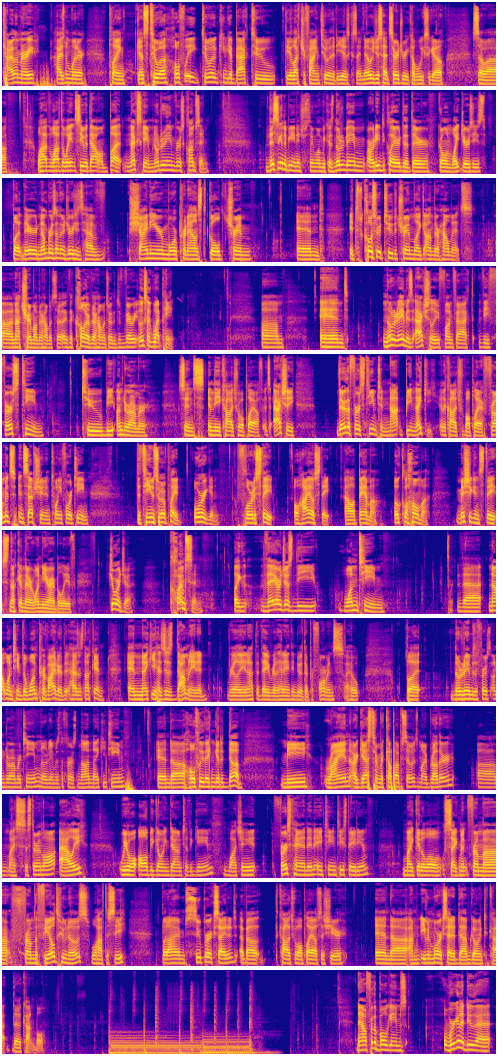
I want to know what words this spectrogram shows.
Kyler Murray, Heisman winner, playing against Tua. Hopefully, Tua can get back to the electrifying Tua that he is because I know he just had surgery a couple weeks ago. So uh, we'll have we'll have to wait and see with that one. But next game, Notre Dame versus Clemson. This is going to be an interesting one because Notre Dame already declared that they're going white jerseys, but their numbers on their jerseys have shinier, more pronounced gold trim, and it's closer to the trim like on their helmets uh, not trim on their helmets, uh, like the color of their helmets, or it's very, it looks like wet paint. Um, and Notre Dame is actually, fun fact, the first team to be Under Armour since in the college football playoff. It's actually they're the first team to not be Nike in the college football playoff from its inception in 2014. The teams who have played Oregon, Florida State, Ohio State, Alabama, Oklahoma, Michigan State snuck in there one year, I believe. Georgia, Clemson, like they are just the one team that not one team, the one provider that hasn't snuck in, and Nike has just dominated. Really, not that they really had anything to do with their performance. I hope, but Notre Dame is the first Under Armour team. Notre Dame is the first non Nike team, and uh, hopefully they can get a dub. Me, Ryan, our guest from a couple episodes, my brother, um, my sister in law, Allie. We will all be going down to the game, watching it firsthand in AT and T Stadium. Might get a little segment from uh, from the field. Who knows? We'll have to see. But I'm super excited about the college football playoffs this year, and uh, I'm even more excited. that I'm going to cut the Cotton Bowl. Now for the bowl games, we're gonna do that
